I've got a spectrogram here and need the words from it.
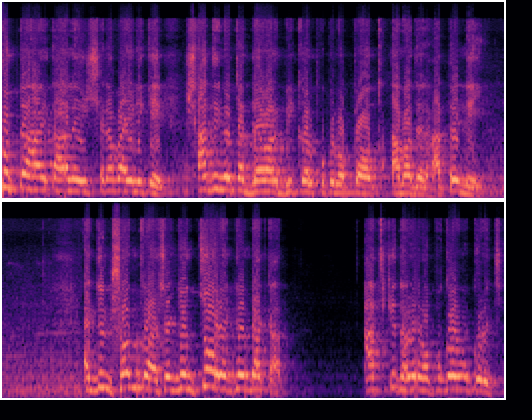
করতে হয়, তাহলে এই সেনাবাহিনীকে স্বাধীনতা দেওয়ার বিকল্প কোনো পথ আমাদের হাতে নেই। একজন সন্ত্রাস, একজন চোর, একজন ডাকাত। আজকে ধরেন অপকর্ম করেছে।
